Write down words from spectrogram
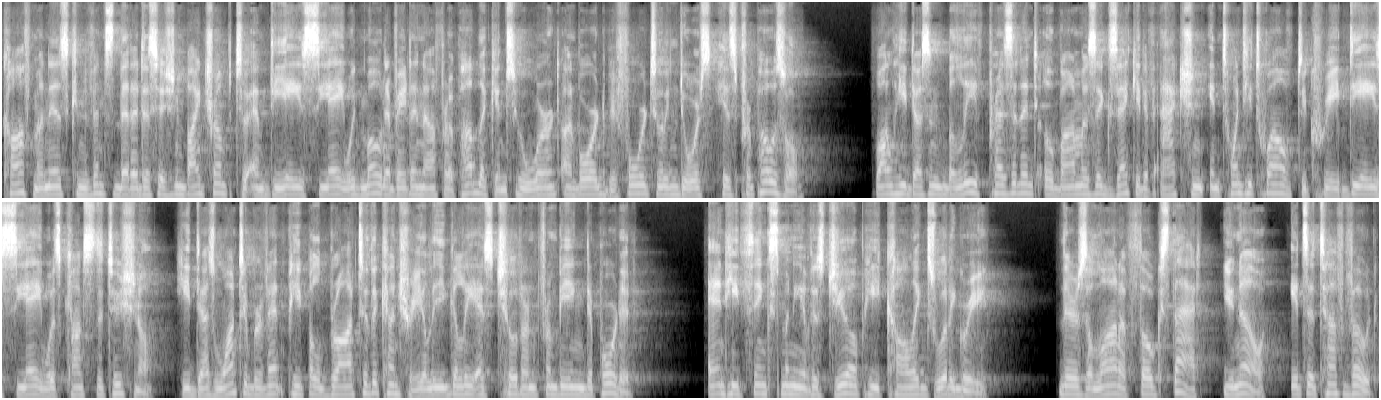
Coffman is convinced that a decision by Trump to end DACA would motivate enough Republicans who weren't on board before to endorse his proposal. While he doesn't believe President Obama's executive action in 2012 to create DACA was constitutional, he does want to prevent people brought to the country illegally as children from being deported. And he thinks many of his GOP colleagues would agree. There's a lot of folks that, you know, it's a tough vote,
